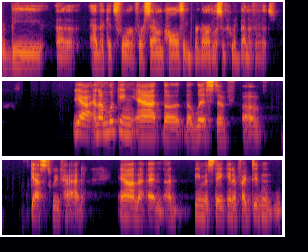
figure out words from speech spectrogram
to be uh, advocates for for sound policy, regardless of who it benefits. Yeah, and I'm looking at the the list of of guests we've had, and and I'd be mistaken if I didn't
